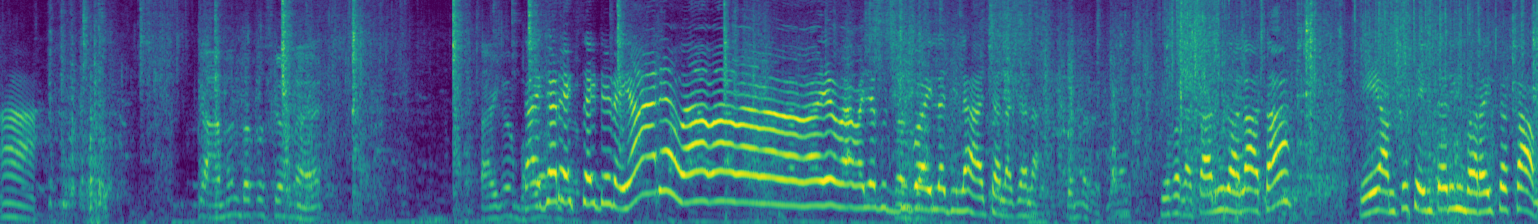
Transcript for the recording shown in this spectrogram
हा. ते आनंदाचा क्षण आहे. टायगर एक्साइटेड आहे. अरे वा वा वा वा वा वा. ए वा माझ्या गुड्डू बॉयला दिला. हा चला चला हे बघा चालू झाला आता. हे आमचं सेंटरिंग भरायचं काम.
